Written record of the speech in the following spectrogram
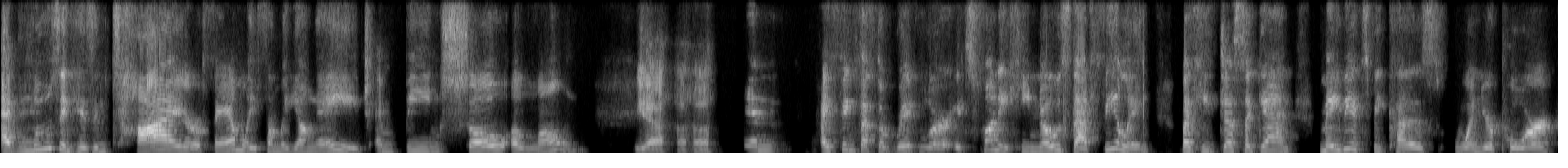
at losing his entire family from a young age and being so alone. Yeah uh-huh. And I think that the Riddler, it's funny, he knows that feeling, but he just, again, maybe it's because when you're poor,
